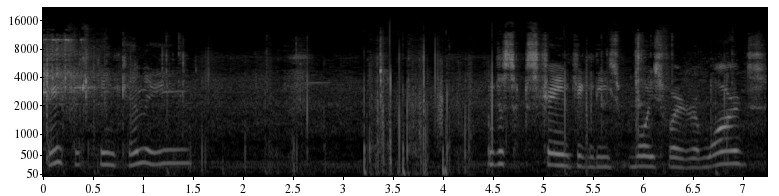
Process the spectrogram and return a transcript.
Okay, 15 Kenny. I'm just exchanging these boys for rewards.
